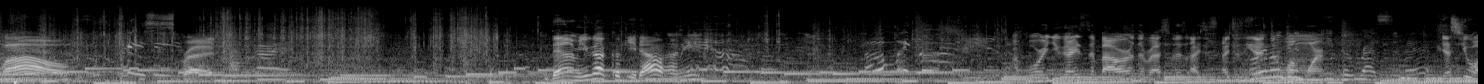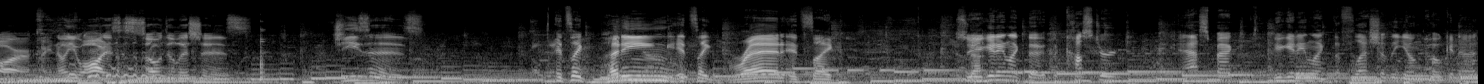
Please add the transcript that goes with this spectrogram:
Wow. Spread. Damn, you got cookied out, honey. My god. Before you guys devour the rest of it, I just I just need to do one more. Eat the rest of it. Yes, you are. I know you are. This is so delicious. Jesus. It's like pudding. It's like bread. It's like. So you're getting like the, the custard aspect, you're getting like the flesh of the young coconut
